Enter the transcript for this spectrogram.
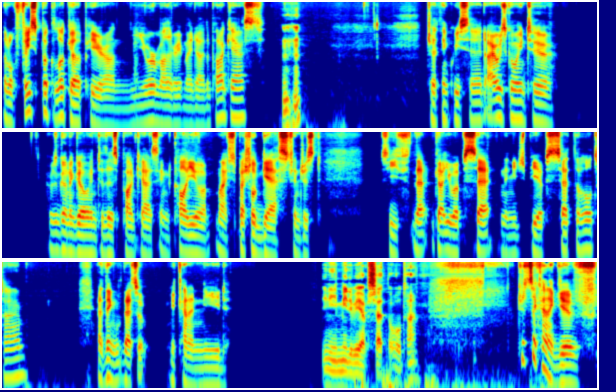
Little Facebook lookup here on Your Mother Ate My Dog, the podcast. hmm which I think we said I was going to. I was going to go into this podcast and call you a, my special guest and just see if that got you upset, and then you just be upset the whole time. I think that's what we kind of need, You need me to be upset the whole time? just to kind of give,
